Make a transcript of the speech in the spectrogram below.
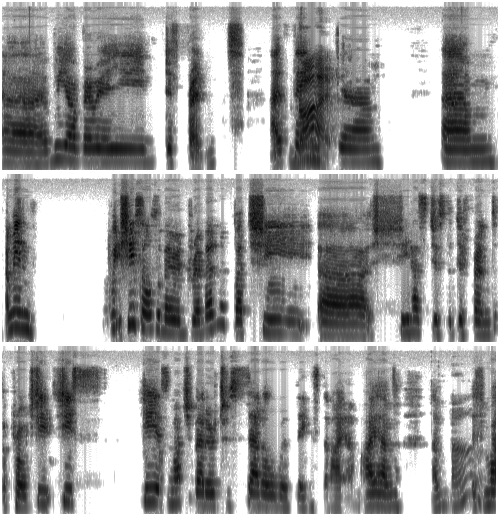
Uh, we are very different. I think. Right. Um, um, I mean, we, she's also very driven, but she uh, she has just a different approach. She she's she is much better to settle with things than I am. I have I'm, Oh. it's mu-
